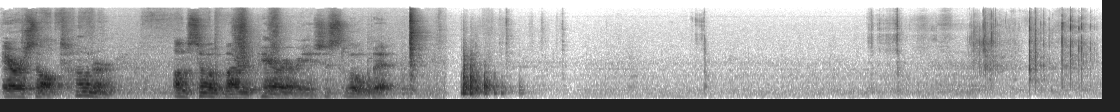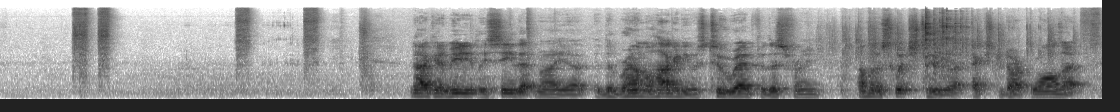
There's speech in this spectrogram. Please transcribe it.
aerosol toner on some of my repair areas, just a little bit. Now I can immediately see that my uh, the brown mahogany was too red for this frame. I'm going to switch to uh, extra dark walnut.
